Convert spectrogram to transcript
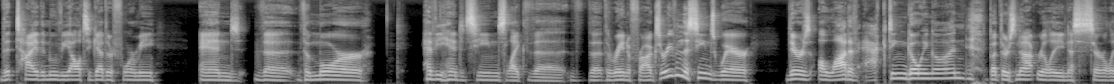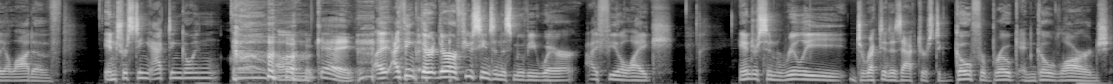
that tie the movie all together for me, and the the more heavy-handed scenes like the the the Rain of Frogs, or even the scenes where there's a lot of acting going on, but there's not really necessarily a lot of interesting acting going on. Um, okay. I, I think there there are a few scenes in this movie where I feel like Anderson really directed his actors to go for broke and go large.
